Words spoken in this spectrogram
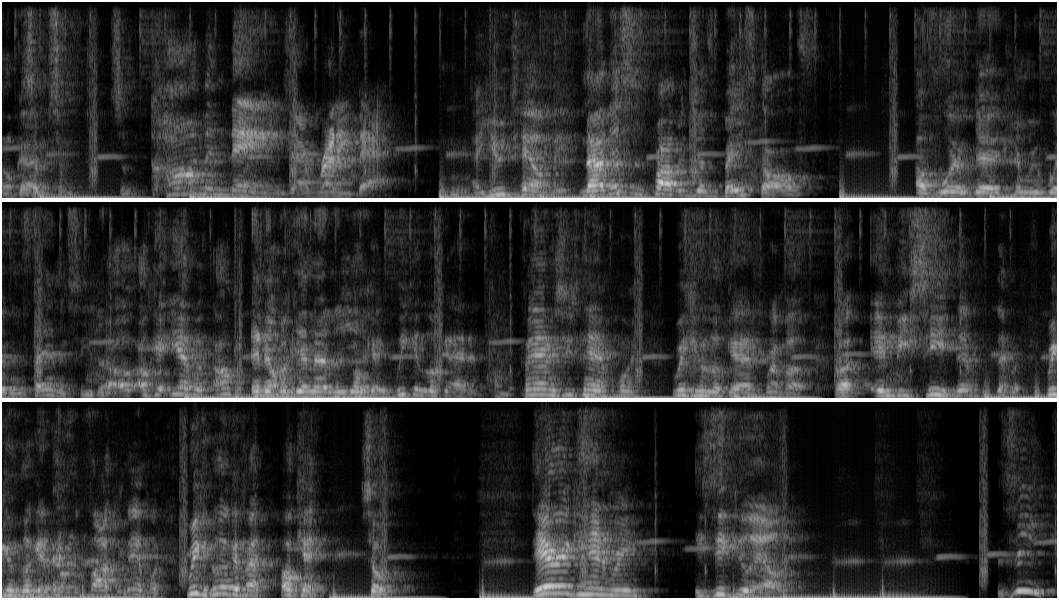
Okay. Some some some common names at running back, mm-hmm. and you tell me. Now this is probably just based off of where Derrick Henry went in fantasy, though. Oh, okay, yeah, but okay, In the okay, beginning of the year. Okay, we can look at it from a fantasy standpoint. We can look at it from a, a NBC. standpoint. We can look at it from a Fox standpoint. We can look at it. Okay, so Derrick Henry, Ezekiel Elliott. Zeke,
